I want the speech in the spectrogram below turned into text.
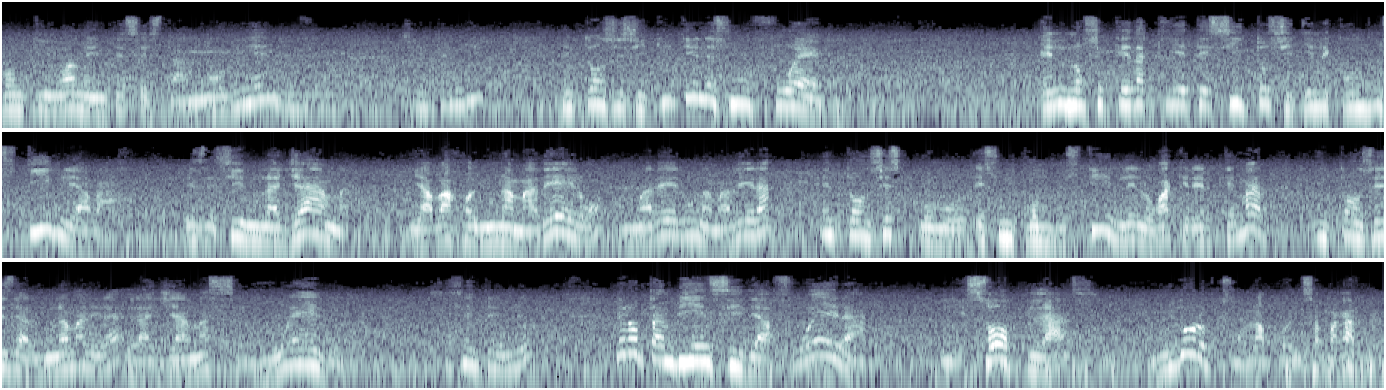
continuamente se están moviendo. Entonces, si tú tienes un fuego, él no se queda quietecito si tiene combustible abajo, es decir, una llama, y abajo hay una madero, un madero, una madera, entonces como es un combustible, lo va a querer quemar. Entonces, de alguna manera, la llama se mueve. ¿Sí se entendió? Pero también si de afuera le soplas, muy duro, pues no la puedes apagar, pero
